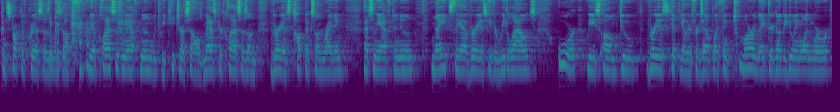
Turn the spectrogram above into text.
constructive criticism and stuff. we have classes in the afternoon, which we teach ourselves, master classes on various topics on writing. That's in the afternoon. Nights, they have various either read alouds or we um, do various get-togethers. For example, I think tomorrow night they're going to be doing one where we're,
